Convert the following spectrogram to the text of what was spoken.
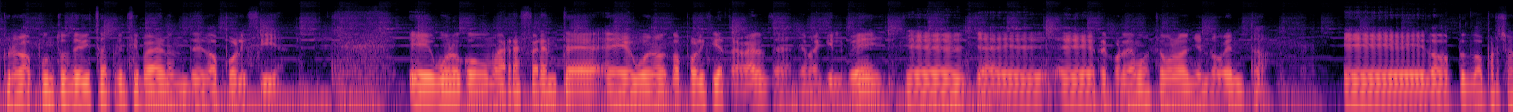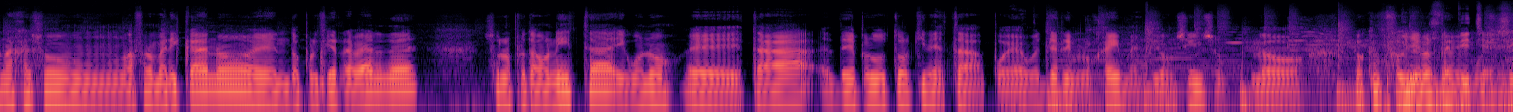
Pero los puntos de vista principales eran de dos policías. Eh, bueno, como más referentes, eh, bueno, dos policías rebeldes de Michael Bay, que ya, eh, eh, recordemos, estamos en los años 90. Eh, los dos, dos personajes son afroamericanos, en dos policías rebeldes, son los protagonistas, y bueno, eh, está de productor, ¿quién está? Pues Jerry Bruckheimer y Don Simpson, los, los que influyeron Los fetiches.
